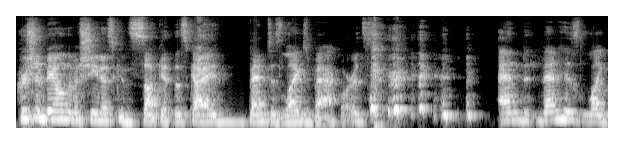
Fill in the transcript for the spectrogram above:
Christian Bale and the Machinist can suck it. This guy bent his legs backwards. And then his like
